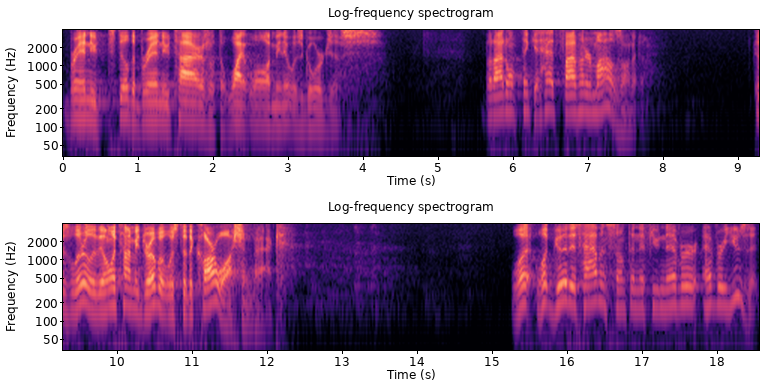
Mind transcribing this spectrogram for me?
Brand new, still the brand new tires with the white wall. I mean, it was gorgeous. But I don't think it had 500 miles on it. Because literally, the only time he drove it was to the car wash and back. What, what good is having something if you never, ever use it?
